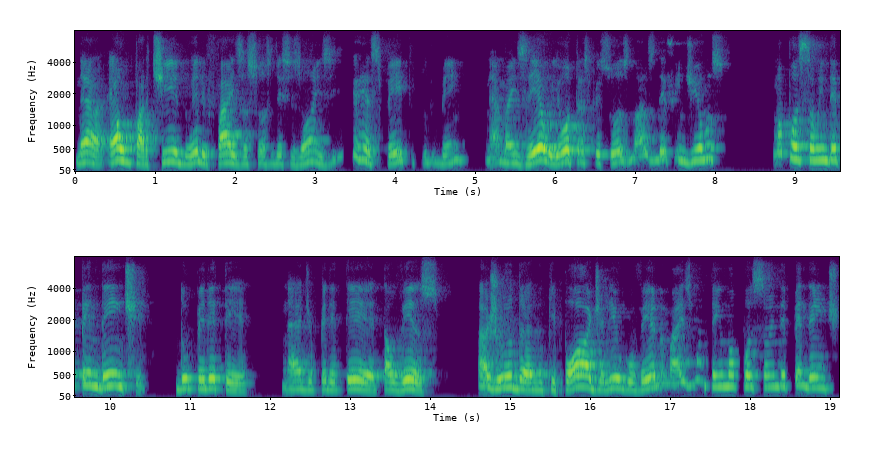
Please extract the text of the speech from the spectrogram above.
né, é um partido, ele faz as suas decisões, e respeito, tudo bem, né, mas eu e outras pessoas, nós defendíamos uma posição independente do PDT, né, de o PDT talvez ajuda no que pode ali o governo, mas mantém uma posição independente.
